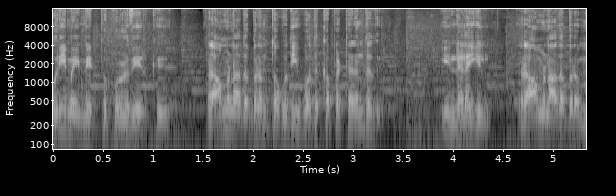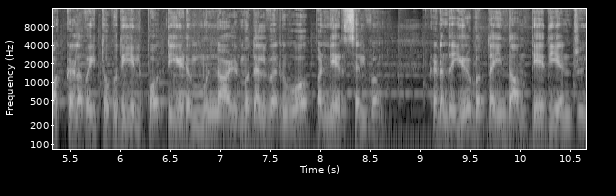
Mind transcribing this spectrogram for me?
உரிமை மீட்பு குழுவிற்கு ராமநாதபுரம் தொகுதி ஒதுக்கப்பட்டிருந்தது. இந்நிலையில் ராமநாதபுரம் மக்களவை தொகுதியில் போட்டியிடும் முன்னாள் முதல்வர் ஓ பன்னீர்செல்வம் கடந்த இருபத்தைந்தாம் தேதியன்று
